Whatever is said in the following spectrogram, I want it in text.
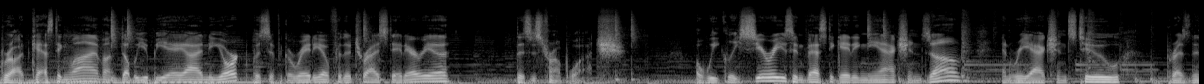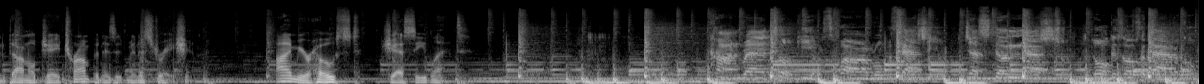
Broadcasting live on WBAI New York, Pacifica Radio for the tri state area, this is Trump Watch, a weekly series investigating the actions of and reactions to President Donald J. Trump and his administration. I'm your host, Jesse Lent. Conrad Tokyo, Sparrow, Pistachio, just done national. Dog is off sabbatical.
